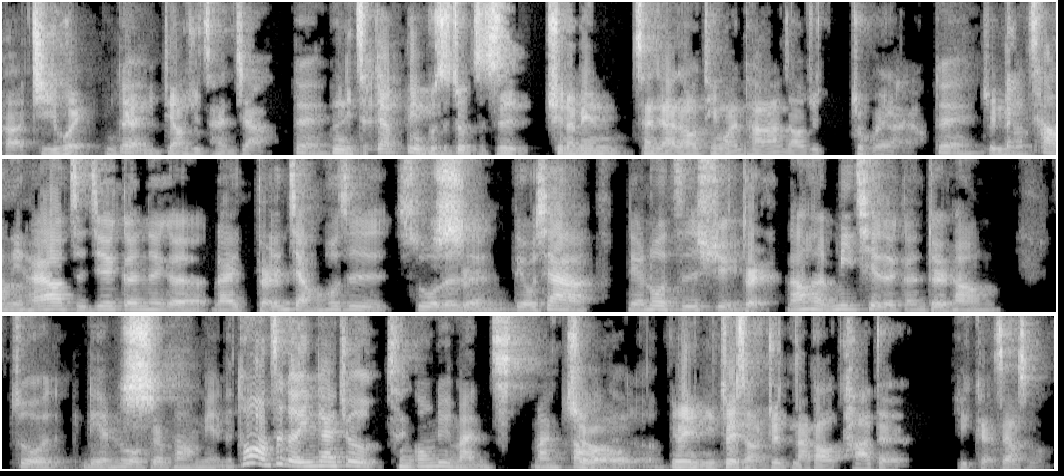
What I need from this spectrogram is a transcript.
呃，机会，你一定要去参加。对，那你参加并不是就只是去那边参加，然后听完他，然后就就回来啊。对，就当场你还要直接跟那个来演讲或是所有的人留下联络资讯。对，然后很密切的跟对方做联络各方面的。通常这个应该就成功率蛮蛮高的了，因为你最少你就拿到他的一个叫什么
